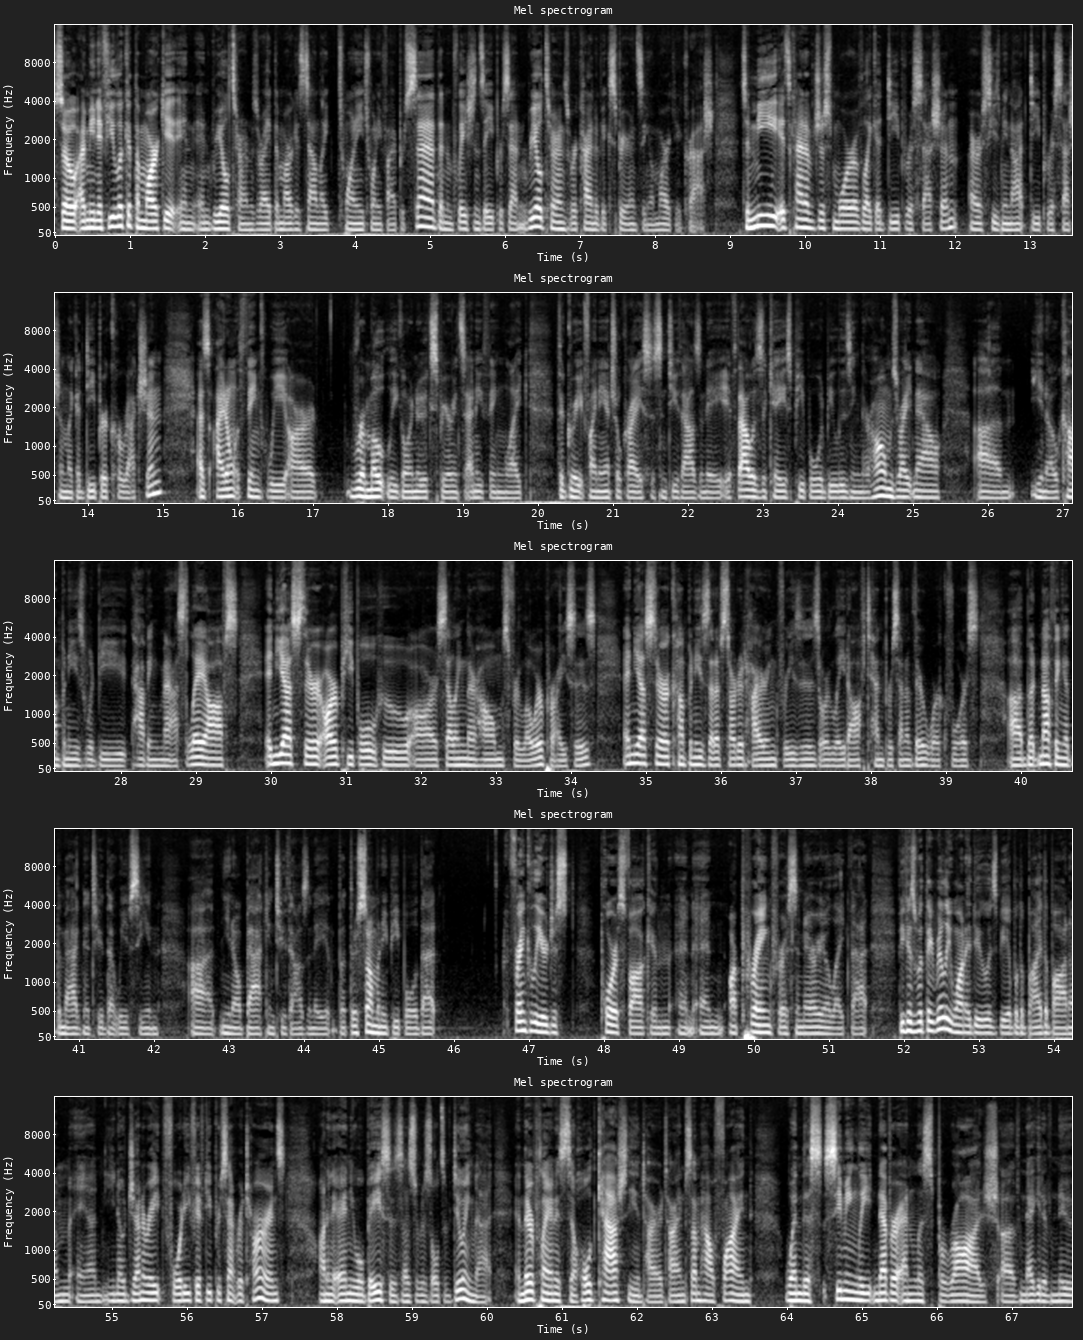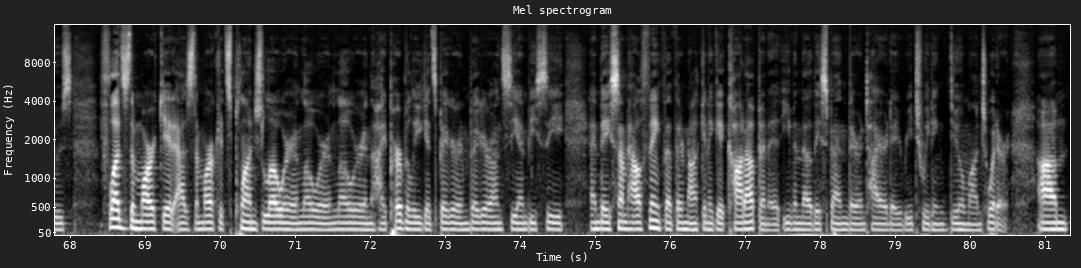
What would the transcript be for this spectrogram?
so, I mean, if you look at the market in, in real terms, right, the market's down like 20, 25%, then inflation's 8%. In real terms, we're kind of experiencing a market crash. To me, it's kind of just more of like a deep recession, or excuse me, not deep recession, like a deeper correction, as I don't think we are remotely going to experience anything like the great financial crisis in 2008. If that was the case, people would be losing their homes right now. Um, you know, companies would be having mass layoffs. And yes, there are people who are selling their homes for lower prices. And yes, there are companies that have started hiring freezes or laid off 10% of their workforce, uh, but nothing at the magnitude that we've seen, uh, you know, back in 2008. But there's so many people that, frankly, are just poor as fuck and, and, and are praying for a scenario like that. Because what they really want to do is be able to buy the bottom and you know generate 40 50% returns on an annual basis as a result of doing that. And their plan is to hold cash the entire time somehow find when this seemingly never endless barrage of negative news floods the market as the markets plunge lower and lower and lower and the hyperbole gets bigger and bigger on CNBC and they somehow think that they're not going to get caught up in it even though they spend their entire day retweeting doom on Twitter. Um,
